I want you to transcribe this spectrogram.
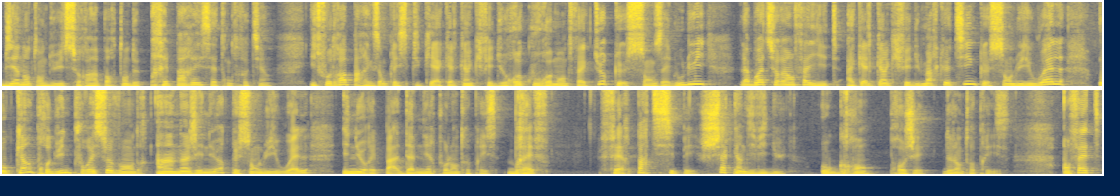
Bien entendu, il sera important de préparer cet entretien. Il faudra par exemple expliquer à quelqu'un qui fait du recouvrement de factures que sans elle ou lui, la boîte serait en faillite, à quelqu'un qui fait du marketing que sans lui ou elle, aucun produit ne pourrait se vendre, à un ingénieur que sans lui ou elle, il n'y aurait pas d'avenir pour l'entreprise. Bref, faire participer chaque individu au grand projet de l'entreprise. En fait,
